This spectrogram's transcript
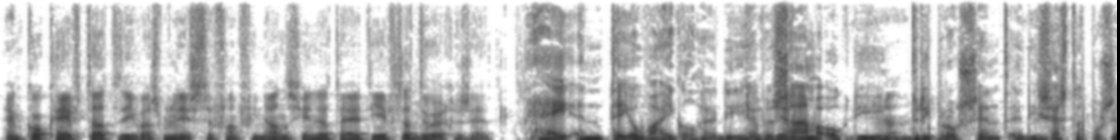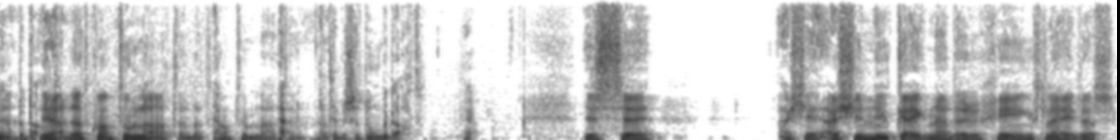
En Kok heeft dat, die was minister van Financiën in dat tijd, die heeft dat doorgezet. Hij en Theo Weigel, hè, die hebben samen ook die 3% en die 60% bedacht. Ja, dat kwam toen later. Dat, kwam toen later. dat hebben ze toen bedacht. Ja. Dus uh, als, je, als je nu kijkt naar de regeringsleiders,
